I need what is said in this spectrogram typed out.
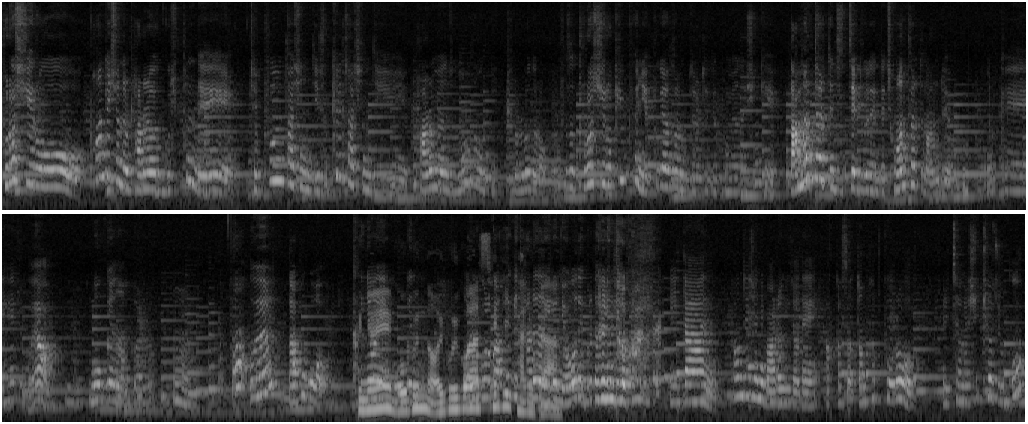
브러쉬로 파운데이션을 바르고 싶은데 제품 탓인지 스킬 탓인지 바르면서 항상 별로더라고요. 그래서 브러쉬로 피부 표현 예쁘게 하는 사람들 되게 보면 신기해요. 남한테 할 땐 진짜 예쁘게 되는데 저한테 할 땐 안 돼요. 이렇게 해주고요. 목에는 안 발라? 응. 어? 왜? 나보고 그녀의 목은 목은 얼굴과 얼굴과 색이 색이 다르다 다르다. 이런 영어 댓글 달린다고. 일단 파운데이션이 마르기 전에 아까 썼던 퍼프로 밀착을 시켜주고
